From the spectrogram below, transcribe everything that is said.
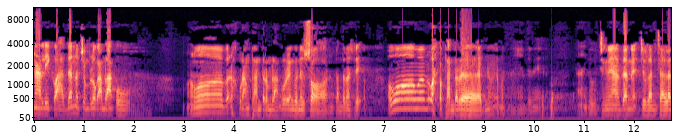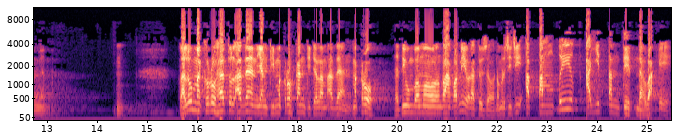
Nalika adzan aja mlok mlaku. Oh, kurang banter mlaku ning gone son, banter sithik. Oh, wah kebanteren. Nah, itu jenenge adzan nek jalan-jalan. Lalu makruhatul adzan yang dimakruhkan di dalam adzan, makruh. Jadi umpama nglakoni ya ora dosa. Nomor siji at-tamtid ayit tamdid ndawake.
